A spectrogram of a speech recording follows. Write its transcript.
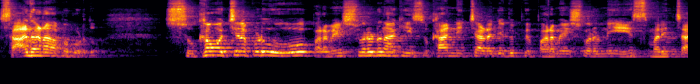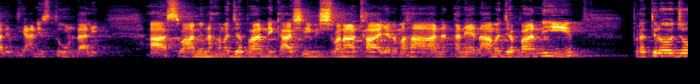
సాధన ఆపకూడదు. సుఖం వచ్చినప్పుడు పరమేశ్వరుడు నాకు ఈ సుఖాన్ని ఇచ్చాడని చెప్పి పరమేశ్వరుణ్ణి స్మరించాలి ధ్యానిస్తూ ఉండాలి. ఆ స్వామి నామ జపాన్ని కాశీ విశ్వనాథాయ నమ అనే నామ జపాన్ని ప్రతిరోజు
